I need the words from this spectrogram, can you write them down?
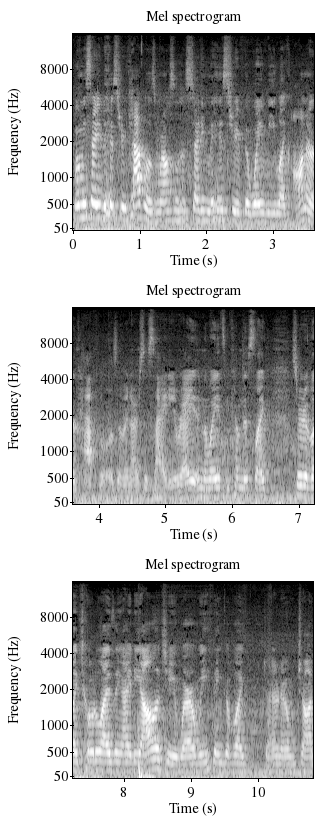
when we study the history of capitalism, we're also studying the history of the way we like honor capitalism in our society, right? And the way it's become this like sort of like totalizing ideology where we think of like I don't know John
